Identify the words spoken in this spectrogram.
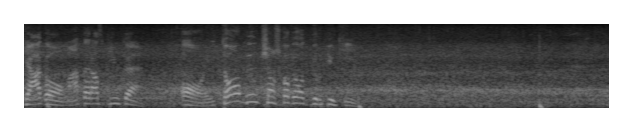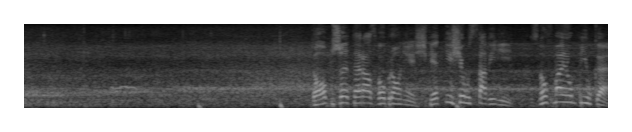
Thiago ma teraz piłkę. Oj, to był książkowy odbiór piłki. Dobrze teraz w obronie, świetnie się ustawili. Znów mają piłkę.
